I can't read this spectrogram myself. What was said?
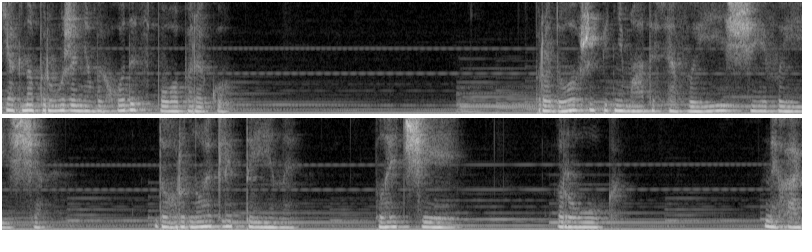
як напруження виходить з попереку. Продовжуй підніматися вище і вище до грудної клітини, плечей, рук. Нехай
